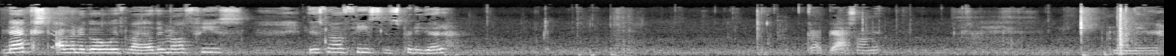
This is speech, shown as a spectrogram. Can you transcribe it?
Next, I'm gonna go with my other mouthpiece. This mouthpiece is pretty good. Got grass on it. And there.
